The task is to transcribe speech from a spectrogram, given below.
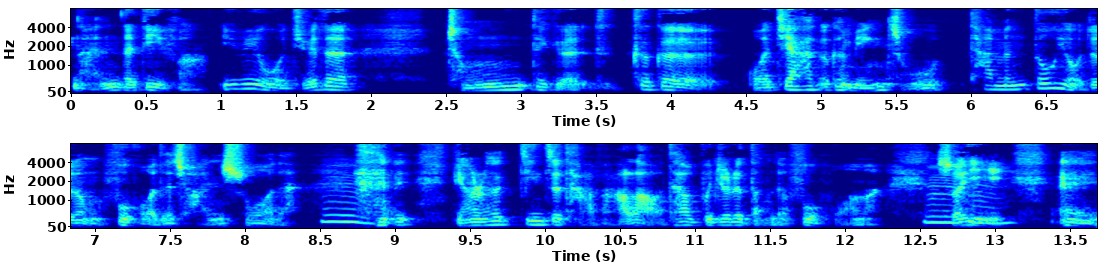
难的地方，因为我觉得从这个各个。国家各个民族，他们都有这种复活的传说的。嗯，比方说金字塔法老，他不就是等着复活嘛？所以，呃，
